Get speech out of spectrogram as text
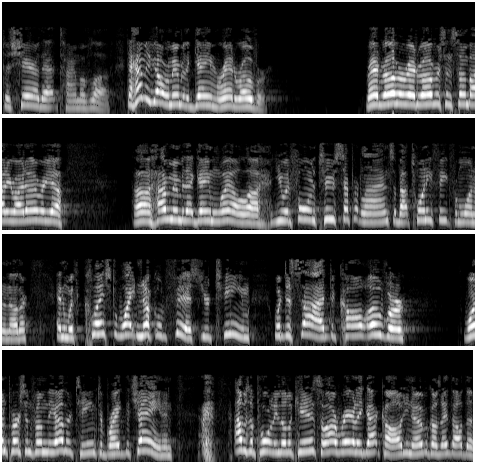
to share that time of love. Now, how many of y'all remember the game Red Rover? Red Rover, Red Rover, send somebody right over. Yeah. Uh, I remember that game well. Uh, you would form two separate lines about 20 feet from one another and with clenched white knuckled fists, your team would decide to call over one person from the other team to break the chain. And I was a portly little kid, so I rarely got called, you know, because they thought the,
